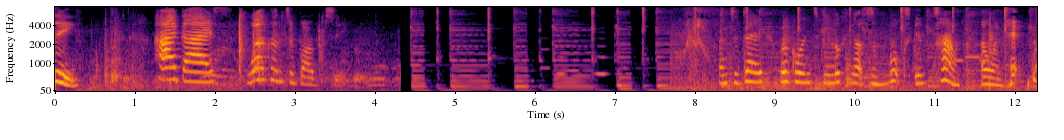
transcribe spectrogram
Bobbzee! Hi guys, welcome to Bobbzee. And today we're going to be looking at some books in town and when hit the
